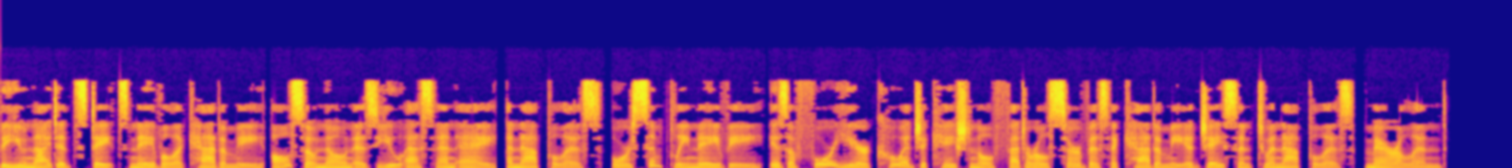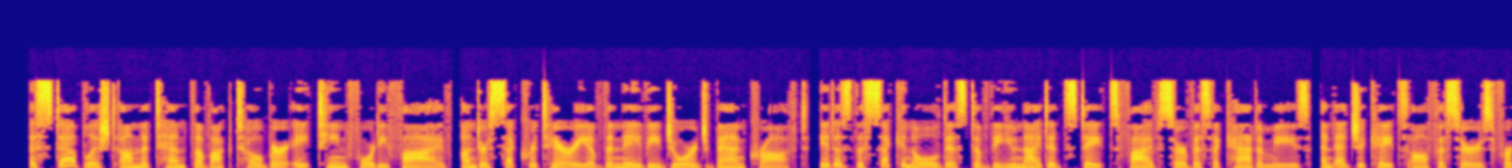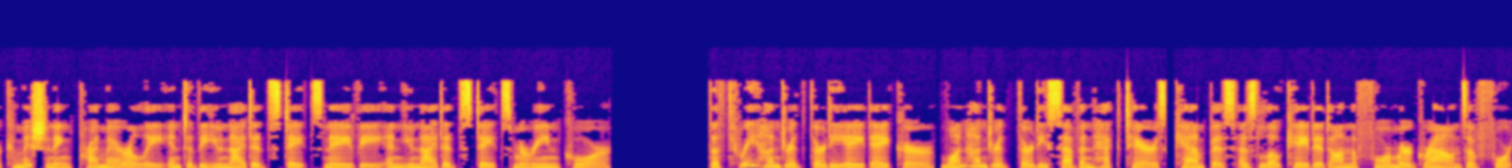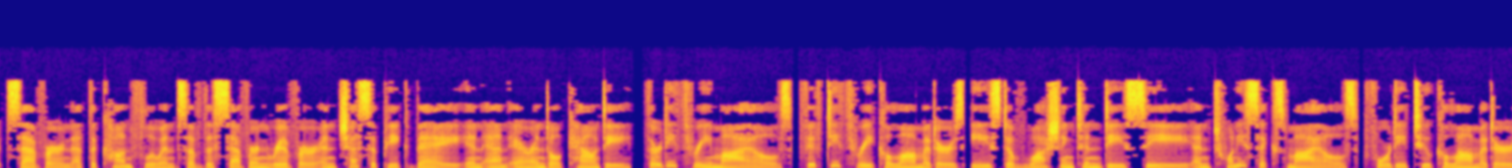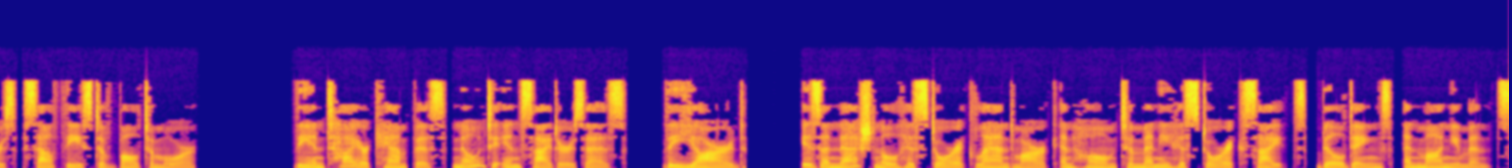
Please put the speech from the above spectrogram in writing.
The United States Naval Academy also known as USNA, Annapolis, or simply Navy is a four-year coeducational federal service academy adjacent to Annapolis, Maryland. Established on 10 October 1845, under Secretary of the Navy George Bancroft, it is the second oldest of the United States five service academies, and educates officers for commissioning primarily into the United States Navy and United States Marine Corps. The 338-acre (137 hectares) campus is located on the former grounds of Fort Severn at the confluence of the Severn River and Chesapeake Bay in Anne Arundel County, 33 miles (53 kilometers) east of Washington D.C. and 26 miles (42 kilometers) southeast of Baltimore. The entire campus, known to insiders as the Yard is a National Historic Landmark and home to many historic sites, buildings, and monuments.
